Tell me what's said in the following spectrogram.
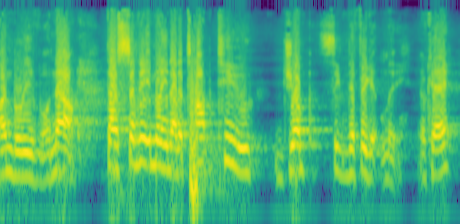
Unbelievable. Now, that was 78 million. Now, the top two jump significantly, okay?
